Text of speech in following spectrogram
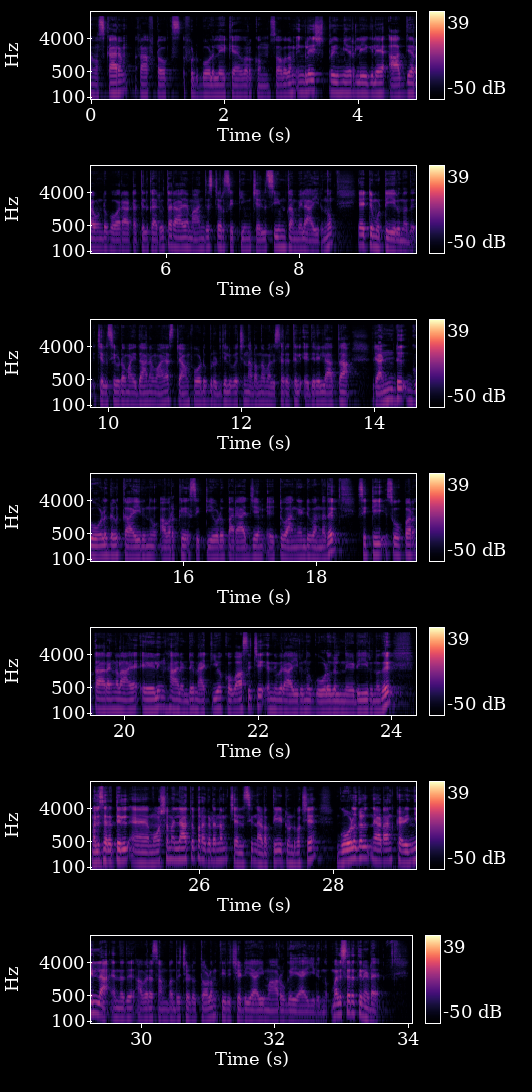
നമസ്കാരം. Raf talks ഫുട്ബോളിലേക്ക് ഏവർക്കും സ്വാഗതം. ഇംഗ്ലീഷ് പ്രീമിയർ ലീഗിലെ ആദ്യ റൗണ്ട് പോരാട്ടത്തിൽ കരുത്തരായ മാഞ്ചസ്റ്റർ സിറ്റിയും ചെൽസിയും തമ്മിലായിരുന്നു ഏറ്റുമുട്ടിയിരുന്നത്. ചെൽസിയുടെ മൈതാനമായ സ്റ്റാംഫോർഡ് ബ്രിഡ്ജിൽ വെച്ച് നടന്ന മത്സരത്തിൽ എതിരില്ലാത്ത രണ്ട് ഗോളുകൾക്കായിരുന്നു അവർക്ക് സിറ്റിയോട് പരാജയം ഏറ്റുവാങ്ങേണ്ടി വന്നത്. സിറ്റി സൂപ്പർ താരങ്ങളായ ഏളിംഗ് ഹാലൻഡ് മാറ്റിയോ കൊവാസിച്ച് എന്നിവരായിരുന്നു ഗോളുകൾ നേടിയിരുന്നത്. മത്സരത്തിൽ മോശമല്ലാത്ത പ്രകടനം ചെൽസി നടത്തിയിട്ടുണ്ട്. പക്ഷേ ഗോളുകൾ നേടാൻ കഴിഞ്ഞില്ല എന്നത് അവരെ സംബന്ധിച്ചിടത്തോളം തിരിച്ചടിയായി മാറുകയായിരുന്നു. മത്സരത്തിനിടെ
